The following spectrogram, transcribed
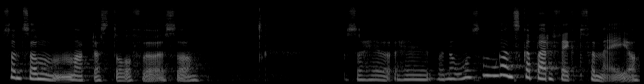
sånt som Marta står för. Så, så det, var nog som ganska perfekt för mig. Och,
